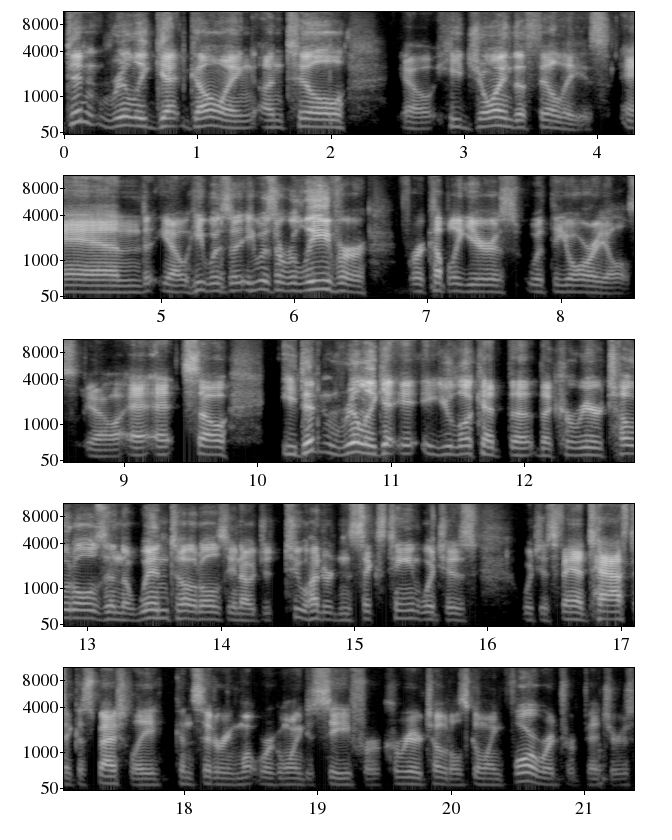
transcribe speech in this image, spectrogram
didn't really get going until you know he joined the Phillies, and you know he was a, he was a reliever for a couple of years with the Orioles. You know, and, and so he didn't really get. You look at the the career totals and the win totals. You know, 216, which is which is fantastic, especially considering what we're going to see for career totals going forward for pitchers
